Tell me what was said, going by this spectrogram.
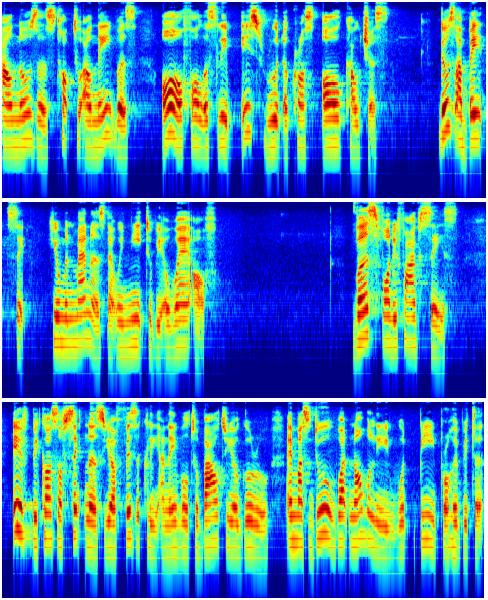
our noses, talk to our neighbors, or fall asleep is rude across all cultures. Those are basic human manners that we need to be aware of. Verse 45 says, If because of sickness you are physically unable to bow to your guru and must do what normally would be prohibited,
